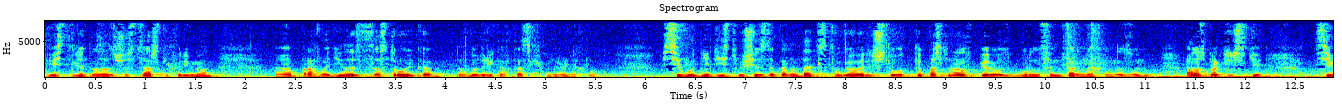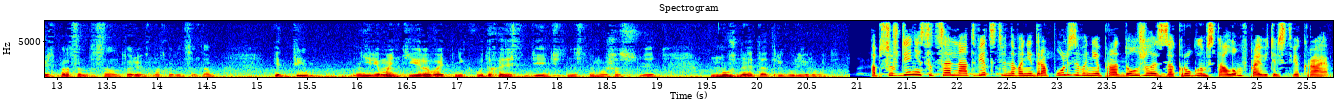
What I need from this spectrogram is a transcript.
200 лет назад, еще с царских времен, э, проводилась застройка внутри Кавказских минеральных вод. Сегодня действующее законодательство говорит, что вот ты построил в первой горно-санитарной охранной зоне, а у нас практически 70% санаториев находится там, и ты не ремонтировать, ни какую-то хозяйственную деятельность не можешь осуществлять. Нужно это отрегулировать. Обсуждение социально ответственного недропользования продолжилось за круглым столом в правительстве края.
